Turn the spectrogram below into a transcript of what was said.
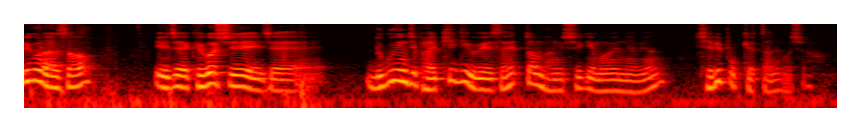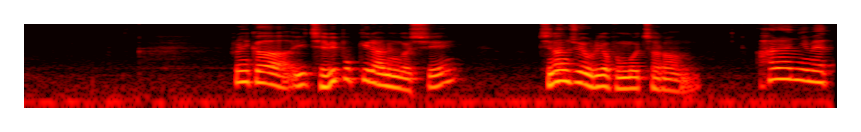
그리고 나서 이제 그것이 이제 누구인지 밝히기 위해서 했던 방식이 뭐였냐면 제비뽑기였다는 거죠. 그러니까 이 제비뽑기라는 것이 지난주에 우리가 본 것처럼 하나님의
